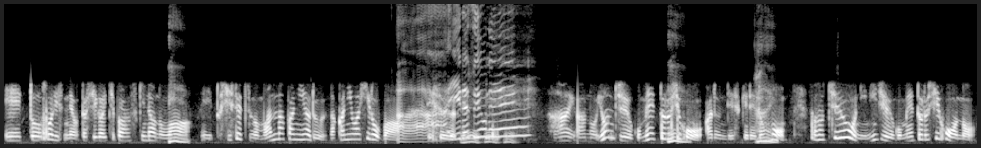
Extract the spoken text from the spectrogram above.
えーと、そうですね私が一番好きなのは、えー、えーと施設の真ん中にある中庭広場です。いいですよね。はい、あの45メートル四方あるんですけれども、えーはい、その中央に25メートル四方の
